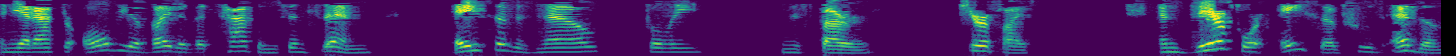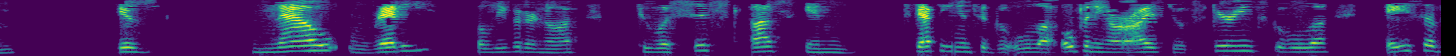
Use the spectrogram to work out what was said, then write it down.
And yet after all the Avaida that's happened since then, Esav is now fully nisparer, purified. And therefore Esav, who's Edom, is now ready, believe it or not, to assist us in stepping into Geula, opening our eyes to experience Geula. Esav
